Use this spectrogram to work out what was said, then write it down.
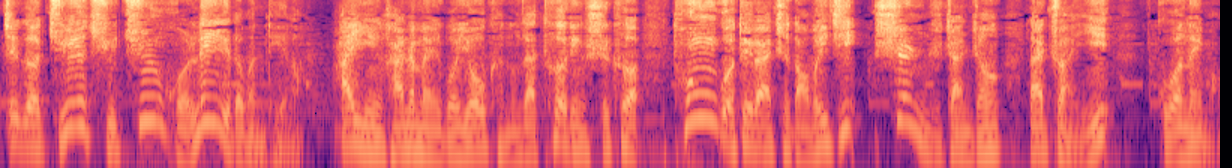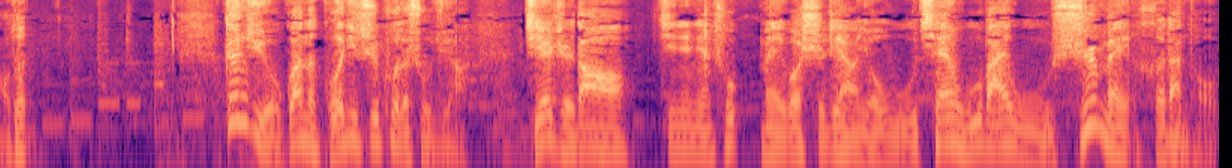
这个攫取军火利益的问题了，还隐含着美国有可能在特定时刻通过对外制造危机甚至战争来转移国内矛盾。根据有关的国际智库的数据啊，截止到今年年初，美国实际上有五千五百五十枚核弹头，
